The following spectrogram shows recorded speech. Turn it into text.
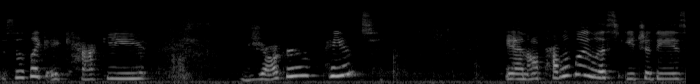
This is like a khaki jogger pant. And I'll probably list each of these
